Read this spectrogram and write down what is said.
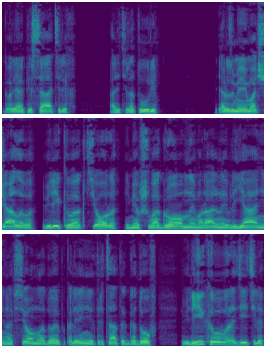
говоря о писателях, о литературе. Я разумею Мочалова, великого актера, имевшего огромное моральное влияние на все молодое поколение тридцатых годов, великого выразителя,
